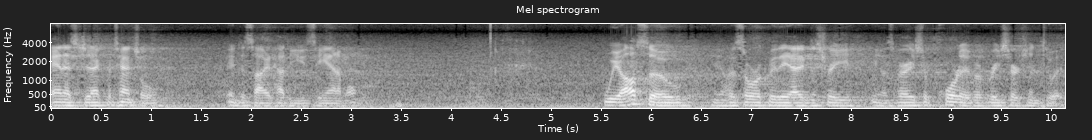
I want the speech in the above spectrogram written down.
and its genetic potential, and decide how to use the animal. We also, you know, historically the ag industry, you know, is very supportive of research into it,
